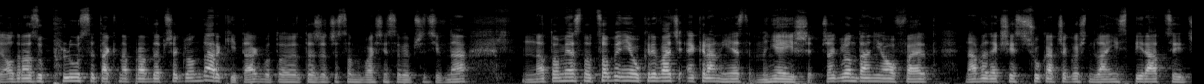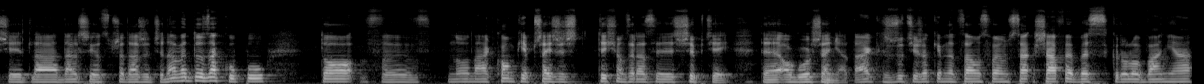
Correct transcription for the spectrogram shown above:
e, od razu plusy tak naprawdę przeglądarki, tak? Bo to te rzeczy są właśnie sobie przeciwne. Natomiast no co by nie ukrywać, ekran jest mniejszy. Przeglądanie ofert, nawet jak się szuka czegoś dla inspiracji, czy dla dalszej odsprzedaży, czy nawet do zakupu, to w, w, no, na kompie przejrzysz tysiąc razy szybciej te ogłoszenia, tak? Rzucisz okiem na całą swoją szafę bez scrollowania,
